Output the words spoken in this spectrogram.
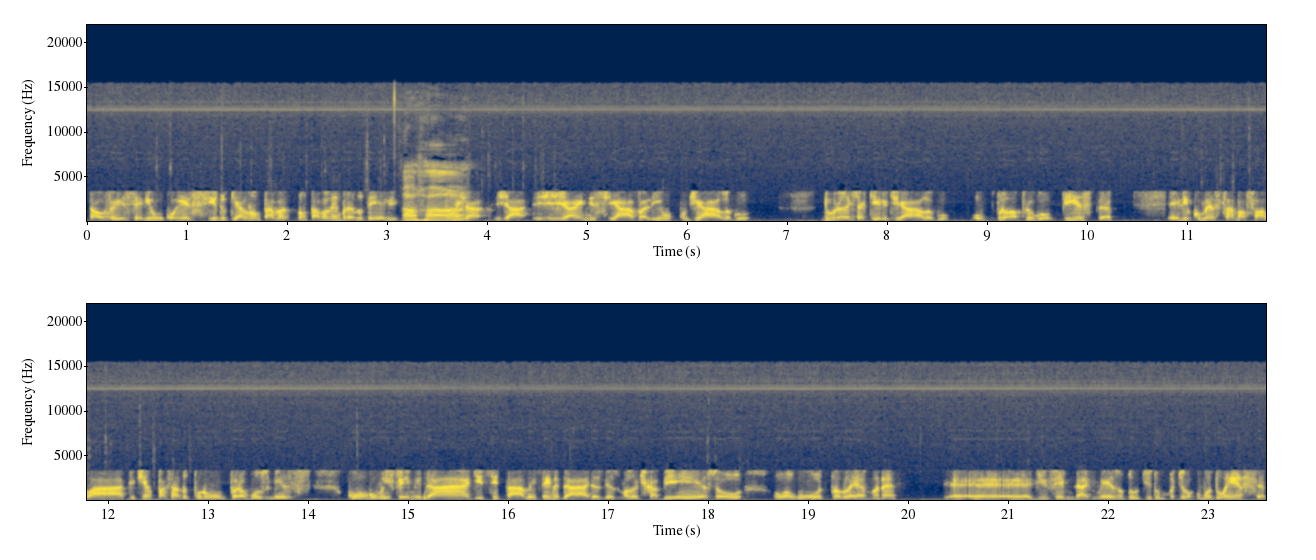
talvez seria um conhecido que ela não estava não tava lembrando dele. Uhum. Então já, já, já iniciava ali um, um diálogo. Durante aquele diálogo, o próprio golpista ele começava a falar que tinha passado por, um, por alguns meses com alguma enfermidade, citava a enfermidade, às vezes uma dor de cabeça ou, ou algum outro problema, né? É, é, é, de enfermidade mesmo, de, de alguma doença.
